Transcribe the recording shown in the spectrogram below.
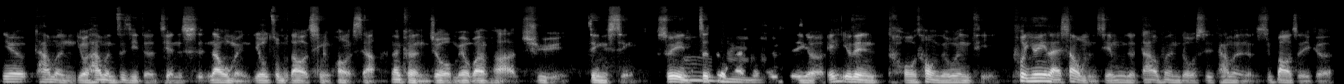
因为他们有他们自己的坚持，那我们又做不到的情况下，那可能就没有办法去进行，所以这对我来说是一个诶有点头痛的问题。会愿意来上我们节目的大部分都是他们是抱着一个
